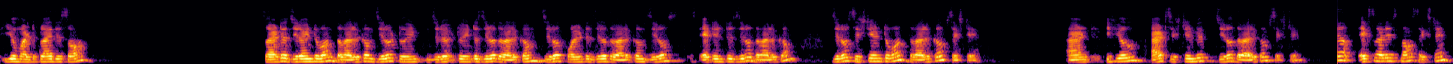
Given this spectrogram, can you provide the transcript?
you multiply this all, so at here 0 into 1, the value comes 0, 2, in, 0, 2 into 0, the value comes 0, 4 into 0, the value comes 0, 8 into 0, the value comes 0 16 into 1 the value comes 16 and if you add 16 with 0 the value comes 16 here x value is now 16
